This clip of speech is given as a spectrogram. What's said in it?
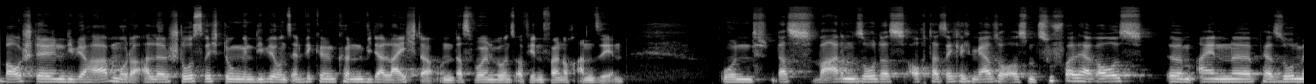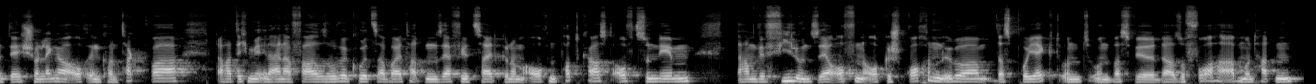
Baustellen, die wir haben oder alle Stoßrichtungen, in die wir uns entwickeln können, wieder leichter. Und das wollen wir uns auf jeden Fall noch ansehen. Und das war dann so, dass auch tatsächlich mehr so aus dem Zufall heraus ähm, eine Person, mit der ich schon länger auch in Kontakt war, da hatte ich mir in einer Phase, wo wir Kurzarbeit hatten, sehr viel Zeit genommen, auch einen Podcast aufzunehmen. Da haben wir viel und sehr offen auch gesprochen über das Projekt und, und was wir da so vorhaben und hatten.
